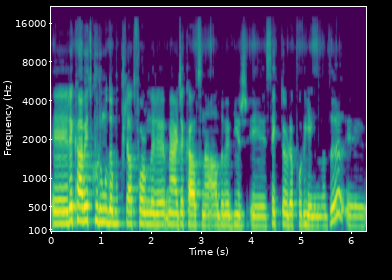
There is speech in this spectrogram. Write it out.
E, Rekabet Kurumu da bu platformları mercek altına aldı ve bir e, sektör raporu yayınladı e,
